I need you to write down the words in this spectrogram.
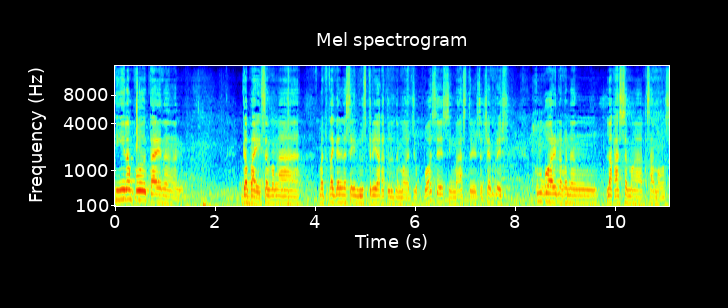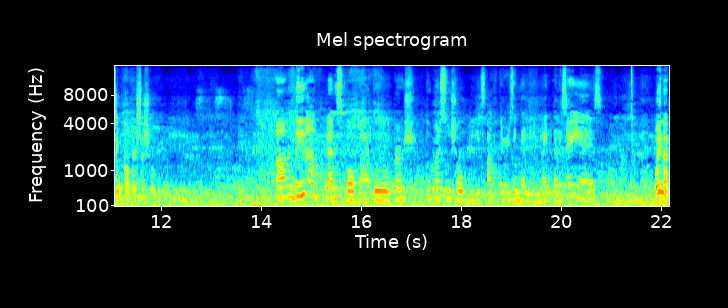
hingi lang po tayo ng ano, gabay sa mga matatagal na sa industriya katulad ng mga joke bosses, sing masters, at syempre, kumukuha rin ako ng lakas sa mga kasama kong sing talkers sa show. Um, do you have plans po ba to, pers- to pursue showbiz after singgaling? Like teleseries o mga ganyan? Why not?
